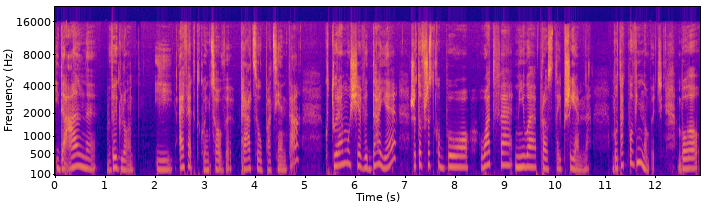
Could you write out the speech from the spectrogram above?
idealny wygląd i efekt końcowy pracy u pacjenta, któremu się wydaje, że to wszystko było łatwe, miłe, proste i przyjemne. Bo tak powinno być, bo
